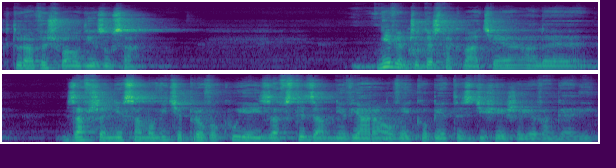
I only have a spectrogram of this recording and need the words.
która wyszła od Jezusa. Nie wiem, czy też tak macie, ale zawsze niesamowicie prowokuje i zawstydza mnie wiara owej kobiety z dzisiejszej Ewangelii.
